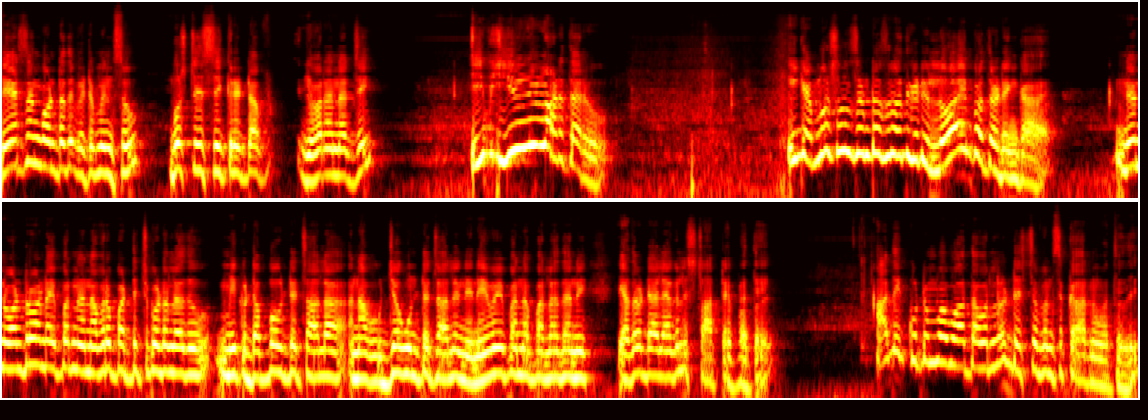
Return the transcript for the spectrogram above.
నీరసంగా ఉంటుంది విటమిన్స్ బూస్ట్ ఈ సీక్రెట్ ఆఫ్ యువర్ ఎనర్జీ. ఇవి ఇవి వాడతారు. ఇంకా ఎమోషనల్ సిమ్టమ్స్ దిగి లో అయిపోతాడు ఇంకా. నేను వండర్ వాడిని అయిపోయి నన్ను ఎవరు పట్టించుకోవడం లేదు. మీకు డబ్బు ఉంటే చాలా నా ఉద్యోగం ఉంటే చాలు నేను ఏమైపోయినా పర్లేదని ఏదో డైలాగులు స్టార్ట్ అయిపోతాయి. అది కుటుంబ వాతావరణంలో డిస్టర్బెన్స్ కారణం అవుతుంది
